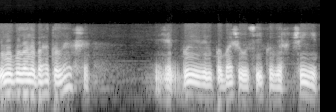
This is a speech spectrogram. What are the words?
Йому було набагато легше, якби він побачив у цій комірчині,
